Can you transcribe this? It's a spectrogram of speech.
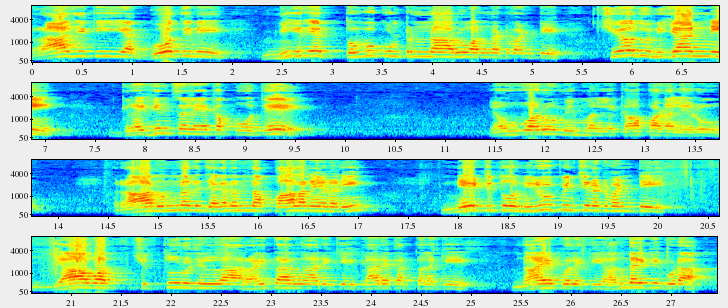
రాజకీయ గోతిని మీరే తవ్వుకుంటున్నారు అన్నటువంటి చేదు నిజాన్ని గ్రహించలేకపోతే ఎవ్వరూ మిమ్మల్ని కాపాడలేరు. రానున్నది జగనన్న పాలనేనని నేటితో నిరూపించినటువంటి యావత్ చిత్తూరు జిల్లా రైతాంగానికి కార్యకర్తలకి నాయకులకి అందరికీ కూడా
